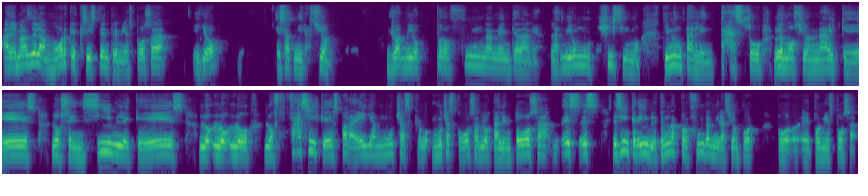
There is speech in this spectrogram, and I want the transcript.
además del amor que existe entre mi esposa y yo, es admiración. Yo admiro profundamente a Dania, la admiro muchísimo. Tiene un talentazo, lo emocional que es, lo sensible que es, lo, lo, lo, lo fácil que es para ella muchas, muchas cosas, lo talentosa. Es, es, es increíble. Tengo una profunda admiración por, por, eh, por mi esposa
